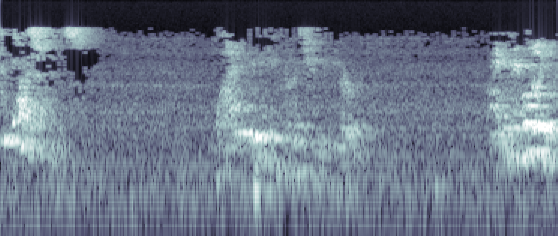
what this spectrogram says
two questions. Why did he put you here? If he really,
